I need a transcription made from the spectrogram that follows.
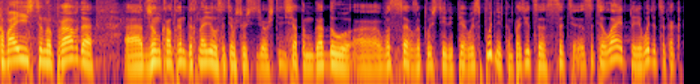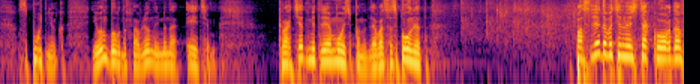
Воистину, правда. А, Джон Колтрейн вдохновился тем, что в 60-м году а, в СССР запустили первый спутник. Композиция «Satellite» переводится как «спутник». И он был вдохновлен именно этим. Квартет Дмитрия Мосипана для вас исполнят последовательность аккордов.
